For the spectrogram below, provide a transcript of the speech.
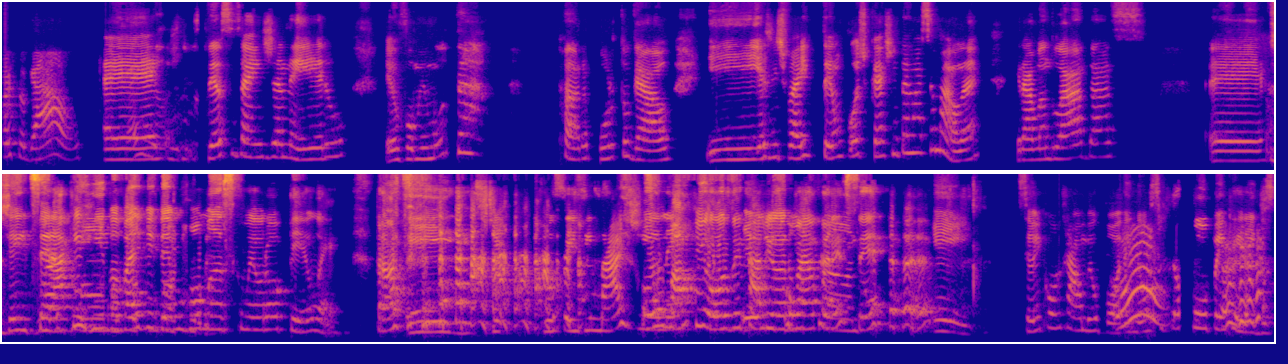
Portugal. É, É, se Deus quiser, em janeiro, eu vou me mudar para Portugal e a gente vai ter um podcast internacional, né? Gravando lá das é, Gente, será que Riva vai viver um romance com um europeu, é? Pra... Gente, vocês Ou um mafioso italiano vai aparecer? Ei, se eu encontrar o meu boy, não se preocupem, queridos.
